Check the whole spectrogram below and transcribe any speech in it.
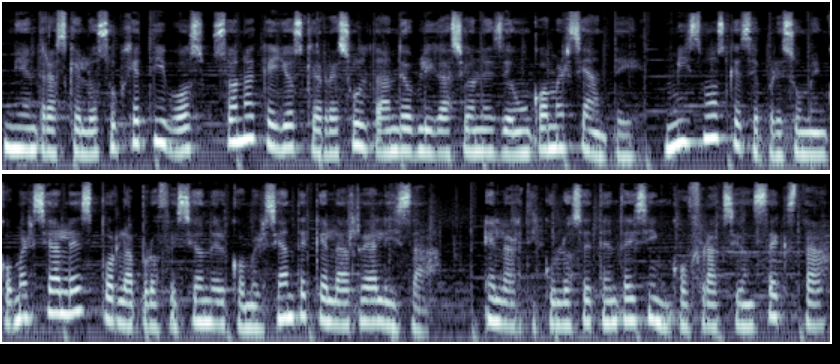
mientras que los subjetivos son aquellos que resultan de obligaciones de un comerciante, mismos que se presumen comerciales por la profesión del comerciante que las realiza. El artículo 75, fracción sexta,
